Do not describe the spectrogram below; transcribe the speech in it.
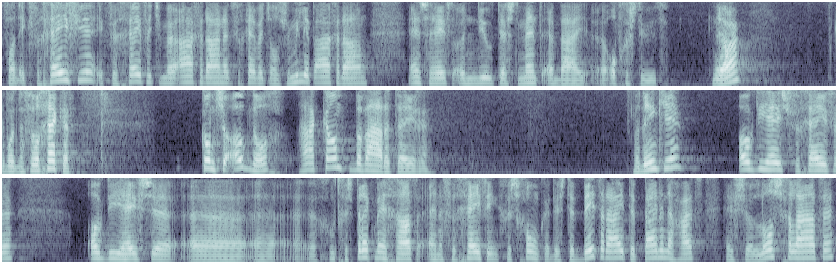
Van ik vergeef je, ik vergeef wat je me aangedaan hebt, ik vergeef wat je onze familie hebt aangedaan. En ze heeft een nieuw testament erbij uh, opgestuurd. Ja? Dat wordt nog veel gekker. Komt ze ook nog haar kampbewaarder tegen. Wat denk je? Ook die heeft ze vergeven. Ook die heeft ze uh, uh, goed gesprek mee gehad en een vergeving geschonken. Dus de bitterheid, de pijn in haar hart heeft ze losgelaten.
